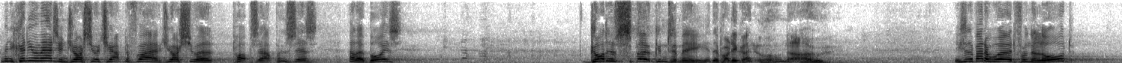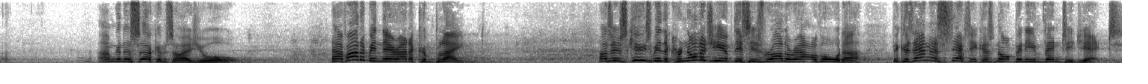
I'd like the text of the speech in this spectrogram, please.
I mean, can you imagine Joshua chapter 5? Joshua pops up and says, Hello, boys. God has spoken to me. They're probably going, Oh, no. He said, About a word from the Lord. I'm going to circumcise you all. Now, if I'd have been there, I'd have complained. I said, Excuse me, the chronology of this is rather out of order because anesthetic has not been invented yet.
